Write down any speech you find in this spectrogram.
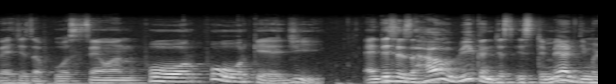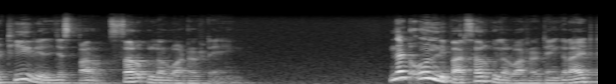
which is of course 744 kg. And this is how we can just estimate the material just per circular water tank. Not only for circular water tank right?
